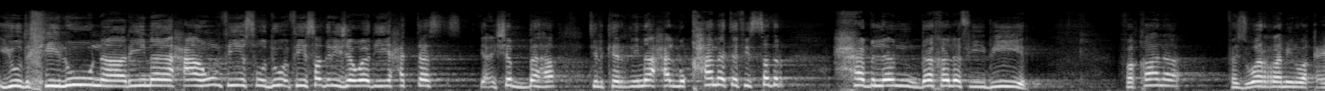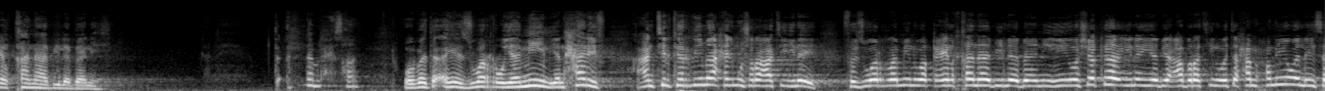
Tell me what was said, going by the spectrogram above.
يدخلون رماحهم في صدو في صدر جواده حتى يعني شبه تلك الرماح المقحمة في الصدر حبلا دخل في بير. فقال فازور من وقع القنا بلبانه تألم الحصان. وبدأ يزور يميل ينحرف عن تلك الرماح المشرعة إليه. فزور من وقع القنا بلبانه وشكى إلي بعبرة وتحمحم وليس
